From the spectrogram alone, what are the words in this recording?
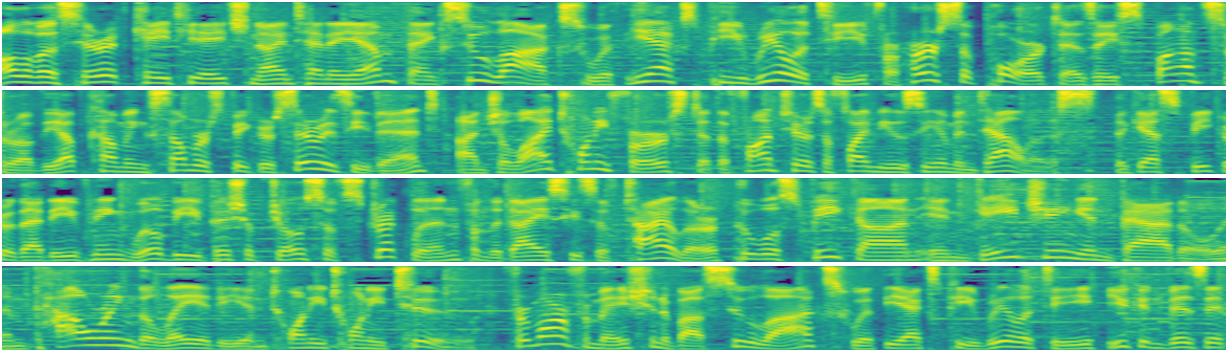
All of us here at KTH 910 AM thank Sue Locks with eXp Realty for her support as a sponsor of the upcoming Summer Speaker Series event on July 21st at the Frontiers of Flight Museum in Dallas. The guest speaker that evening will be Bishop Joseph Strickland from the Diocese of Tyler, who will speak on engaging in battle, empowering the laity in 2022. For more information about Sue Locks with eXp Realty, you can visit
